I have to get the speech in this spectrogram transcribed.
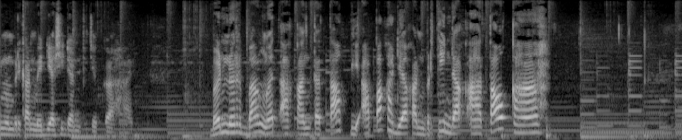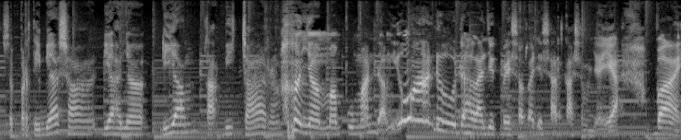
memberikan mediasi dan pencegahan. Bener banget akan tetapi apakah dia akan bertindak ataukah seperti biasa dia hanya diam tak bicara hanya mampu mandang waduh udah lanjut besok aja sarkasmenya ya bye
